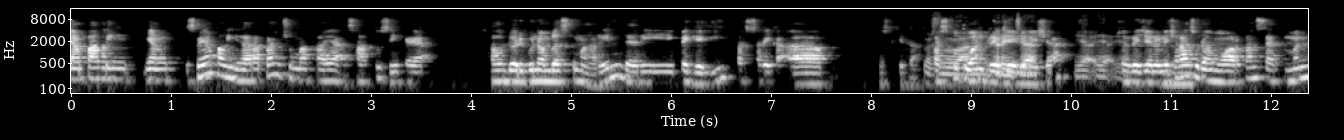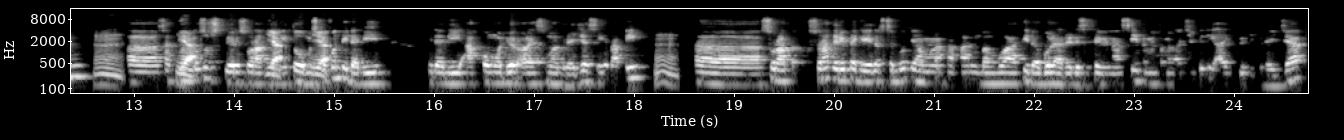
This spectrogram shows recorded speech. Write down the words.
yang paling yang sebenarnya paling diharapkan cuma kayak satu sih kayak tahun 2016 kemarin dari PGI Perserikat uh, Persekutuan Gereja, Gereja Indonesia. Ya, ya, ya. Gereja Indonesia hmm. kan sudah mengeluarkan statement hmm. uh, statement ya. khusus dari suratnya ya. itu meskipun ya. tidak di tidak diakomodir oleh semua gereja sih, tapi hmm. uh, surat surat dari PGI tersebut yang mengatakan bahwa tidak boleh ada diskriminasi teman-teman LGBT di gereja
